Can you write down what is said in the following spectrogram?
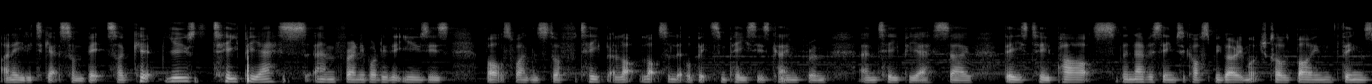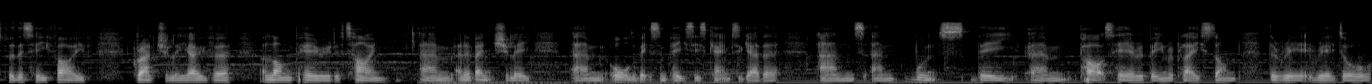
I needed to get some bits. I used TPS um, for anybody that uses Volkswagen stuff. T- a lot, lots of little bits and pieces came from um, TPS. So these two parts, they never seemed to cost me very much because I was buying things for the T5 gradually over a long period of time. Um, and eventually um, all the bits and pieces came together and um, once the um, parts here have been replaced on the rear rear door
